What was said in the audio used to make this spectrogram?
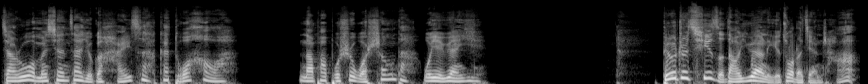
假如我们现在有个孩子，该多好啊！哪怕不是我生的，我也愿意。得知妻子到医院里做了检查，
